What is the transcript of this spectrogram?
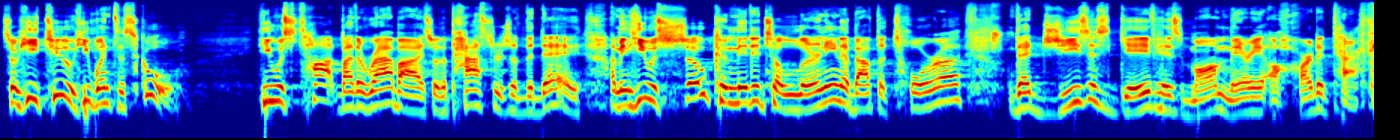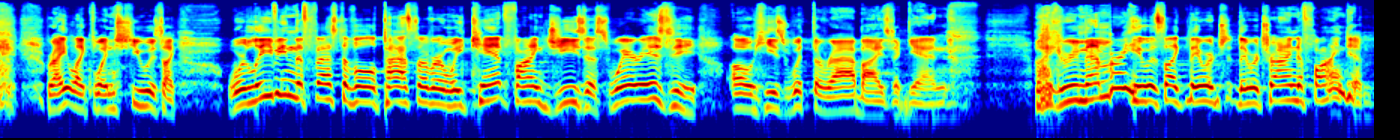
So he too, he went to school. He was taught by the rabbis or the pastors of the day. I mean, he was so committed to learning about the Torah that Jesus gave his mom, Mary, a heart attack, right? Like when she was like, We're leaving the festival of Passover and we can't find Jesus. Where is he? Oh, he's with the rabbis again. Like, remember? He was like, they were, they were trying to find him.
